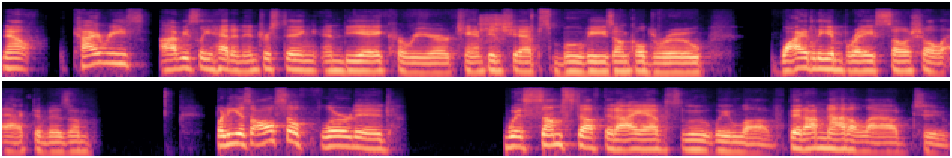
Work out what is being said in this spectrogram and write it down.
Now, Kyrie's obviously had an interesting NBA career, championships, movies, Uncle Drew, widely embraced social activism. But he has also flirted with some stuff that I absolutely love that I'm not allowed to.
